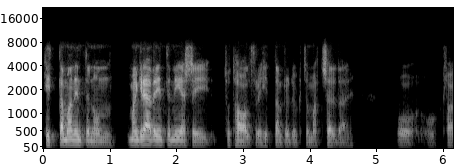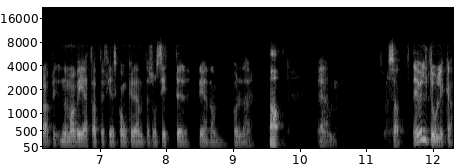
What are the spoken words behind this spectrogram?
hittar man inte någon, man gräver inte ner sig totalt för att hitta en produkt som matchar det där. och, och klara när man vet att det finns konkurrenter som sitter redan på det där. Ja. Ehm, så att det är väl lite olika.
